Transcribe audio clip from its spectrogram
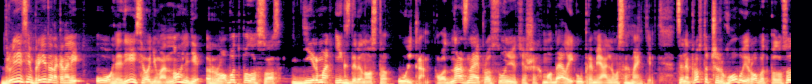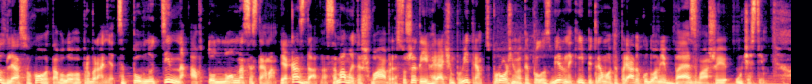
Друзі, всім привіт! Ви на каналі Огляді. І сьогодні у мене на огляді робот-пилосос Dirma X90 Ultra. Одна з найпросунутіших моделей у преміальному сегменті. Це не просто черговий робот-пилосос для сухого та вологого прибирання. Це повноцінна автономна система, яка здатна сама мити швабри, сушити їх гарячим повітрям, спорожнювати пилозбірник і підтримувати порядок у домі без вашої участі.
